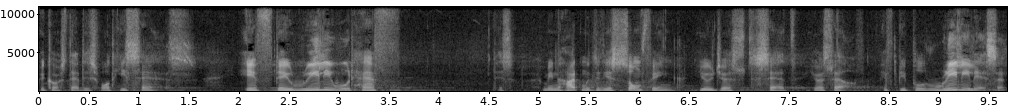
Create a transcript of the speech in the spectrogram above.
Because that is what he says. If they really would have this, I mean, Hartmut, it is something you just said yourself. If people really listen,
